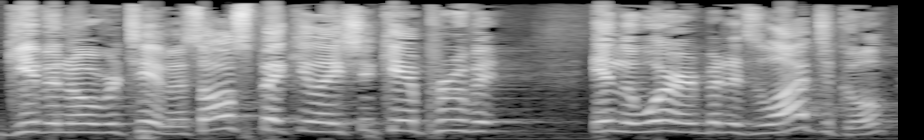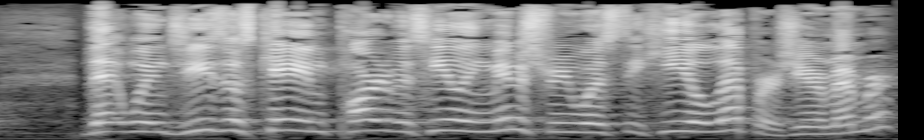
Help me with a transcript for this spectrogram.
given over to him. It's all speculation. Can't prove it in the word, but it's logical that when Jesus came, part of his healing ministry was to heal lepers. You remember?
